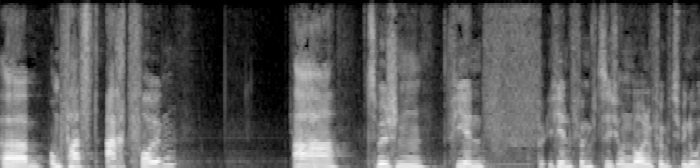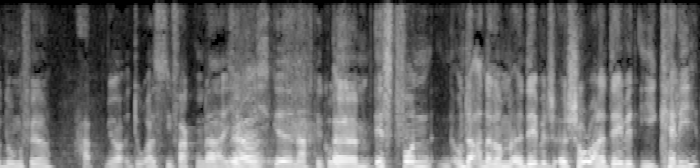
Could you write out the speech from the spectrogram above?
ähm, umfasst acht Folgen, a zwischen 54 und 59 Minuten ungefähr. Hab, ja, du hast die Fakten da. Ich Ja. habe nicht äh, nachgeguckt. Ähm, ist von unter anderem äh, David, äh, Showrunner David E. Kelly,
